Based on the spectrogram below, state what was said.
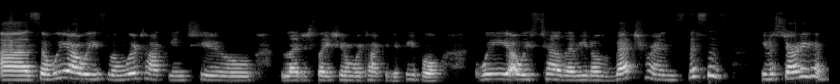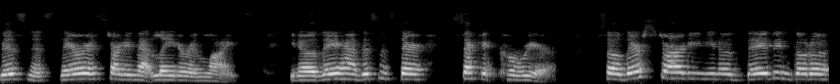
Uh, so we always, when we're talking to legislation, we're talking to people, we always tell them, you know, veterans, this is, you know, starting a business, they're starting that later in life. You know, they have, this is their second career. So they're starting, you know, they didn't go to,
